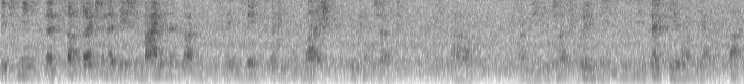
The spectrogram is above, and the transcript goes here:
which means that subtraction, addition, minus and plus is the same thing. So this is why you can just, uh, I mean, you just bring the, the, z here on the other side.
